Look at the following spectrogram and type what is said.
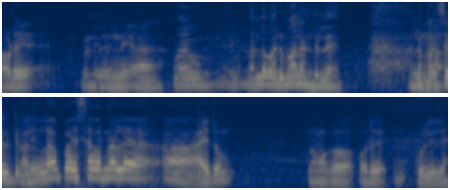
അവിടെ നല്ല വരുമാനം ഉണ്ട് അല്ലേ നല്ല പൈസ കിട്ടും നല്ല പൈസ പറഞ്ഞാൽ ആ ആയിരം നമുക്ക് ഒരു കുല്ലില്ലേ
